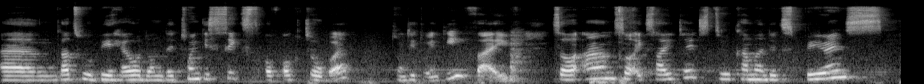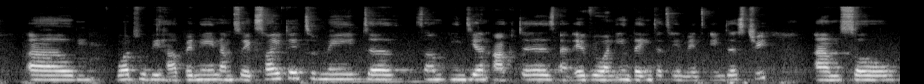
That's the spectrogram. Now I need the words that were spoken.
Um, that will be held on the 26th of October 2025. So I'm so excited to come and experience um, what will be happening. I'm so excited to meet uh, some Indian actors and everyone in the entertainment industry. I'm so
